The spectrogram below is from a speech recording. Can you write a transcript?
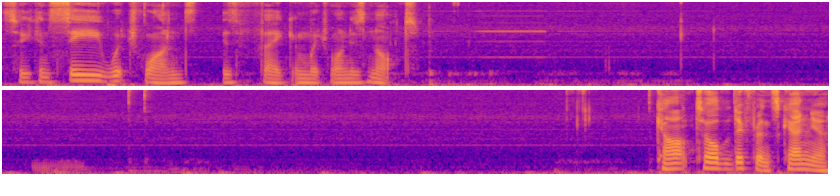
so you can see which one is fake and which one is not. Can't tell the difference, can you?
